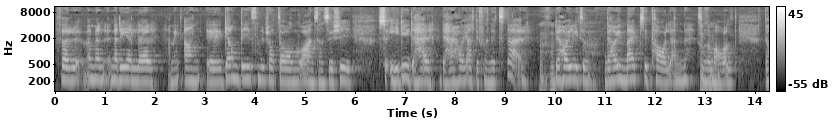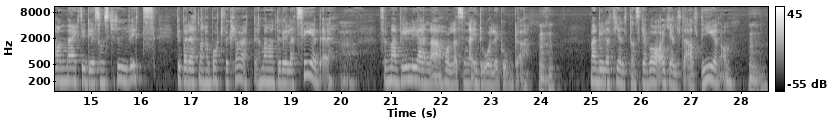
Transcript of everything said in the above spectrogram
För men, när det gäller men, eh, Gandhi som vi pratade om och Aung San Suu Kyi så är det ju det här, det här har ju alltid funnits där. Mm -hmm. Det har ju liksom, det har ju märkts i talen som mm -hmm. de har mhm. hållit. Det har märkts i det som skrivits. Det är bara det att man har bortförklarat det. Man har inte velat se det. Mm. För man vill gärna hålla sina idoler goda. -hmm. Man vill att hjälten ska vara hjälte alltigenom. Mm.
